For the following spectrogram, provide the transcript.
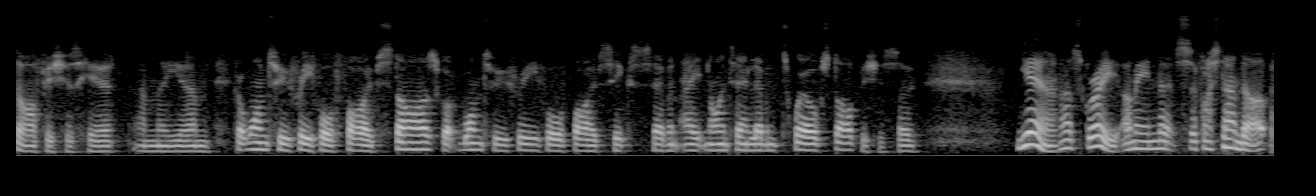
starfishes here and the um, got one two three four five stars got one two three four five six seven eight nine ten eleven twelve starfishes so yeah that's great. I mean that's if I stand up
